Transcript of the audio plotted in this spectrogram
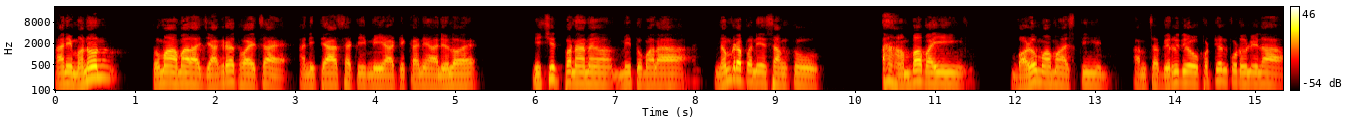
आणि म्हणून तुम्हा आम्हाला जागृत व्हायचा आहे आणि त्यासाठी मी या ठिकाणी आलेलो आहे. निश्चितपणानं मी तुम्हाला नम्रपणे सांगतो अंबाबाई बाळूमामा असतील आमचा बिरुदेव पट्टण कोडोलीला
